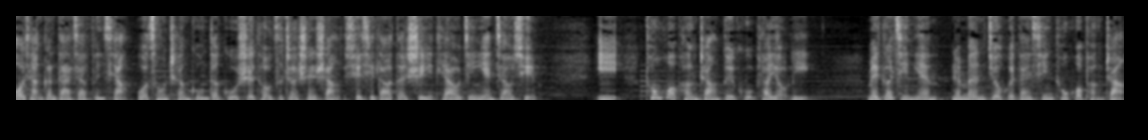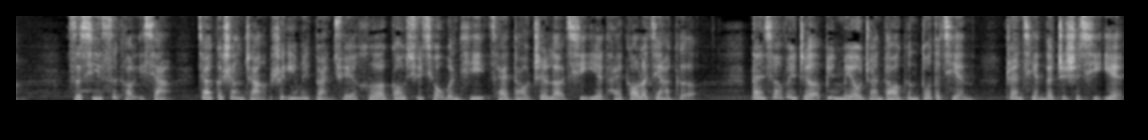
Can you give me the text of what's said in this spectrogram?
我想跟大家分享我从成功的股市投资者身上学习到的十一条经验教训。一、通货膨胀对股票有利。每隔几年，人们就会担心通货膨胀。仔细思考一下，价格上涨是因为短缺和高需求问题才导致了企业抬高了价格。但消费者并没有赚到更多的钱，赚钱的只是企业。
